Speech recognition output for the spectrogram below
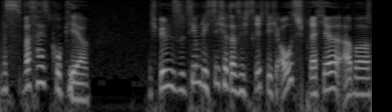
Was, was heißt Croupier? Ich bin so ziemlich sicher, dass ich es richtig ausspreche, aber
